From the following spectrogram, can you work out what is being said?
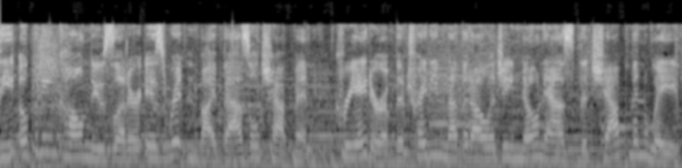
The opening call newsletter is written by Basil Chapman, creator of the trading methodology known as the Chapman Wave.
